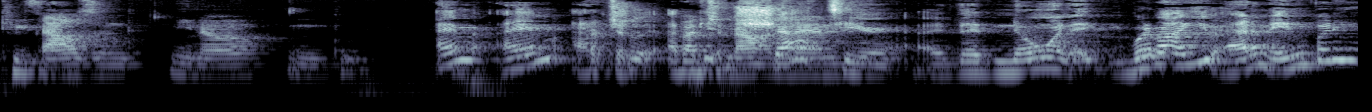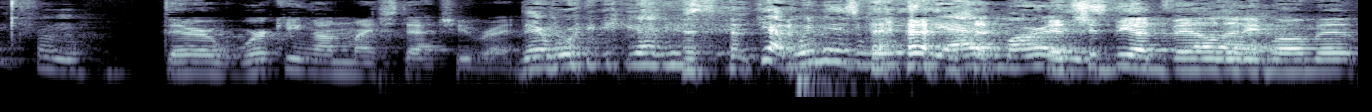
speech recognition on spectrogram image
2000. You know. and I'm I'm actually of- I'm bunch getting shocked men. here uh, that no one. What about you, Adam? Anybody from? They're working on my statue right now. They're now. working on your. Yeah, when is when is the Adam It Mares should be unveiled uh, any moment.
